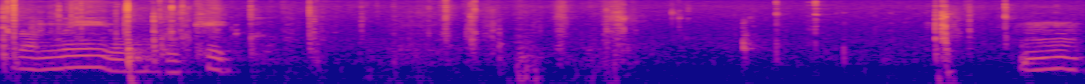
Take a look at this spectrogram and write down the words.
그 다음에 요, 요 케이크. 음,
